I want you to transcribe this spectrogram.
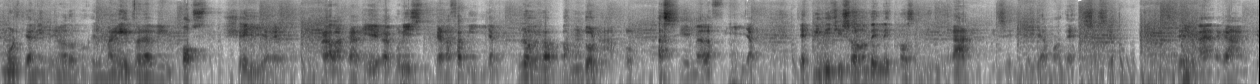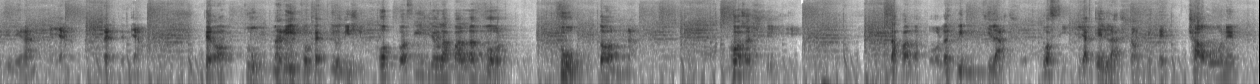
molti anni prima, dopo che il marito le aveva imposto di scegliere tra la carriera agonistica e la famiglia, lo aveva abbandonato assieme alla figlia. E quindi ci sono delle cose deliranti, se li vediamo adesso, se, era anche delirante negli anni 80, intendiamo. Però tu, marito cattivo, dici o tua figlia o la pallavolo. Tu, donna, cosa scegli? La pallavolo e quindi ti lascio tua figlia e lascio anche te. Ciaone.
